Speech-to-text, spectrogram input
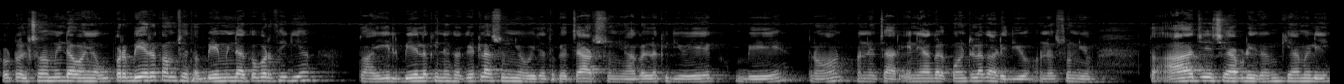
ટોટલ છ મીંડા અહીંયા ઉપર બે રકમ છે, તો બે મીંડા કવર થઈ ગયા. તો આ ઈલ બે લખીને કેટલા શૂન્ય હોય? છે તો કે ચાર શૂન્ય. આગળ લખી દો એક, બે, ત્રણ અને ચાર. એની આગળ પોઈન્ટ લગાડી દો અને શૂન્ય. તો આ જે છે આપણી મળી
